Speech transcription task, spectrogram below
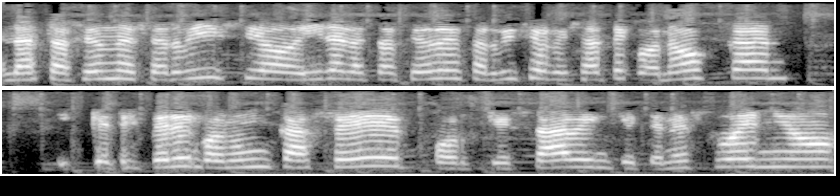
la estación de servicio, ir a la estación de servicio que ya te conozcan y que te esperen con un café porque saben que tenés sueño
